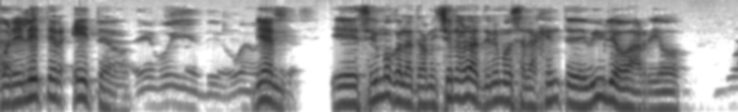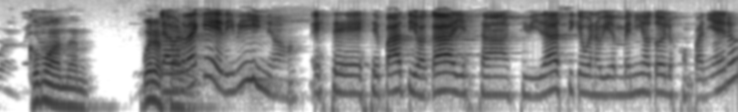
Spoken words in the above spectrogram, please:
por el éter éter. Bien, eh, seguimos con la transmisión ahora, tenemos a la gente de Biblio Barrio. ¿Cómo andan? Buenas la tardes. verdad que divino este, este patio acá y esta actividad, así que bueno, bienvenido a todos los compañeros.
